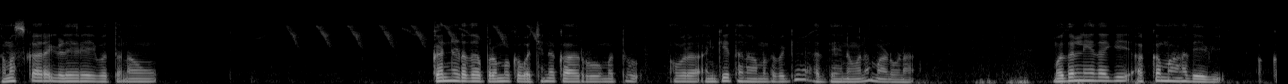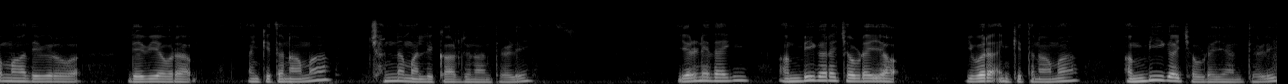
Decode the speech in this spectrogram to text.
ನಮಸ್ಕಾರ ಗೆಳೆಯರೇ, ಇವತ್ತು ನಾವು ಕನ್ನಡದ ಪ್ರಮುಖ ವಚನಕಾರರು ಮತ್ತು ಅವರ ಅಂಕಿತನಾಮದ ಬಗ್ಗೆ ಅಧ್ಯಯನವನ್ನು ಮಾಡೋಣ. ಮೊದಲನೆಯದಾಗಿ ಅಕ್ಕ ಮಹಾದೇವಿ ಅಕ್ಕ ಮಹಾದೇವಿರುವ ದೇವಿಯವರ ಅಂಕಿತನಾಮ ಚನ್ನ ಮಲ್ಲಿಕಾರ್ಜುನ ಅಂಥೇಳಿ ಎರಡನೇದಾಗಿ ಅಂಬಿಗರ ಚೌಡಯ್ಯ ಇವರ ಅಂಕಿತನಾಮ ಅಂಬಿಗ ಚೌಡಯ್ಯ ಅಂಥೇಳಿ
